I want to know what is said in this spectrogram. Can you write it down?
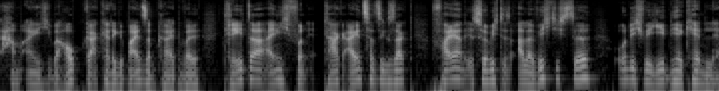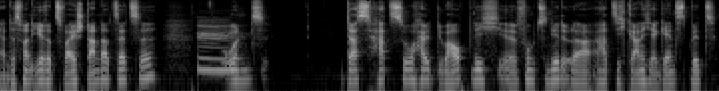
haben eigentlich überhaupt gar keine Gemeinsamkeiten, weil Greta eigentlich von Tag 1 hat sie gesagt, feiern ist für mich das Allerwichtigste und ich will jeden hier kennenlernen. Das waren ihre zwei Standardsätze mhm. und das hat so halt überhaupt nicht äh, funktioniert oder hat sich gar nicht ergänzt mit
